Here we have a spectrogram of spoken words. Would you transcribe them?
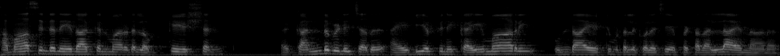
ഹമാസിന്റെ നേതാക്കന്മാരുടെ ലൊക്കേഷൻ കണ്ടുപിടിച്ചത് ഐ ഡി എഫിന് കൈമാറി ഉണ്ടായ ഏറ്റുമുട്ടൽ കൊല ചെയ്യപ്പെട്ടതല്ല എന്നാണ്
